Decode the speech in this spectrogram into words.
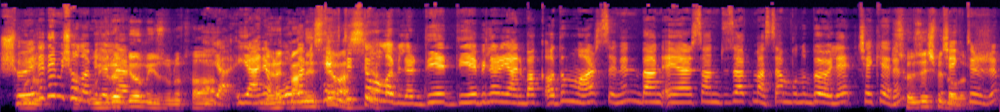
Şöyle bunu, demiş olabilirler. Uydurabiliyor muyuz bunu falan? Ya, yani Yönetmen orada bir tehdit de ya. olabilir diye diyebilir yani bak adım var senin ben eğer sen düzeltmezsen bunu böyle çekerim. Sözleşme çektiririm. olabilir.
